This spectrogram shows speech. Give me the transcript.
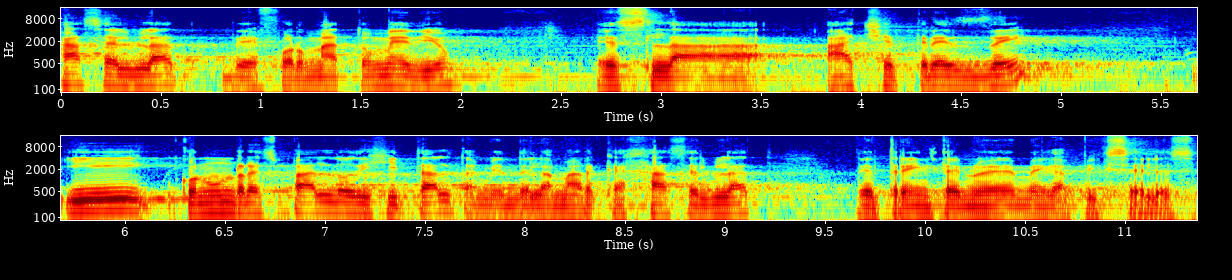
Hasselblad de formato medio, es la H3D y con un respaldo digital también de la marca Hasselblad de 39 megapíxeles.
